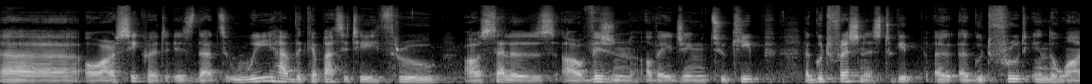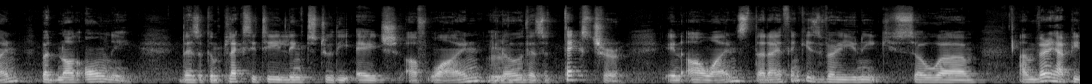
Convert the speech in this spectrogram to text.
uh, or our secret is that we have the capacity through our cellars, our vision of aging, to keep a good freshness, to keep a, a good fruit in the wine, but not only. There's a complexity linked to the age of wine. You know, there's a texture in our wines that I think is very unique. So uh, I'm very happy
